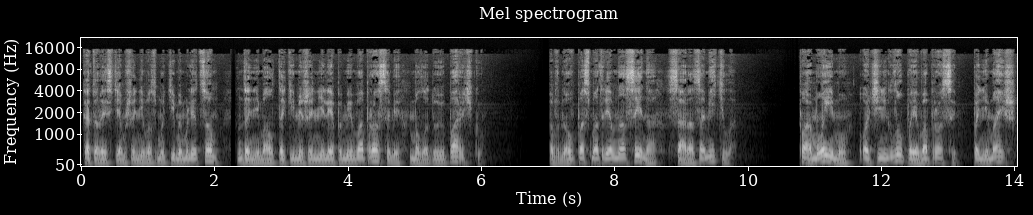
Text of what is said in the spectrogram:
который с тем же невозмутимым лицом донимал такими же нелепыми вопросами молодую парочку. Вновь посмотрев на сына, Сара заметила. «По-моему, очень глупые вопросы, понимаешь?»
